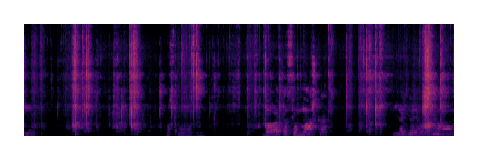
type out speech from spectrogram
И посмотрим. Да, это семнашка. Як я и говорил вам.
